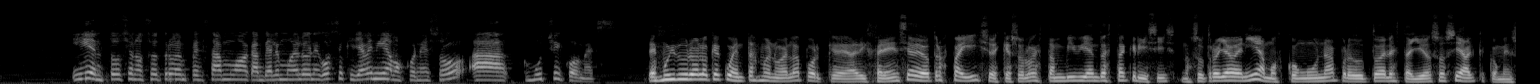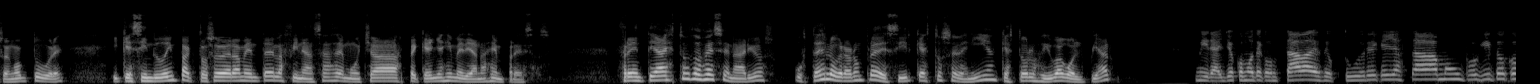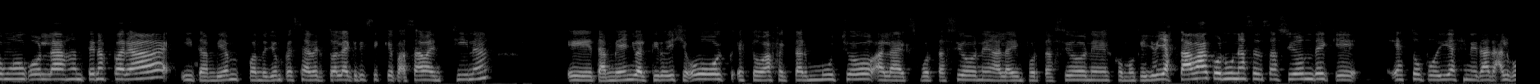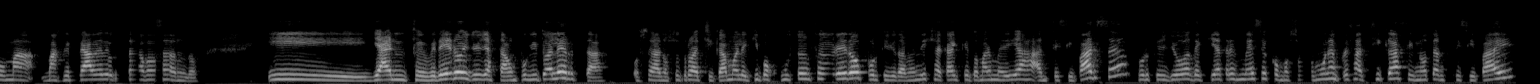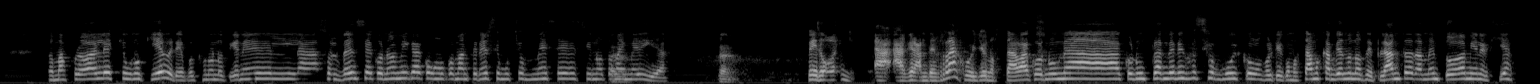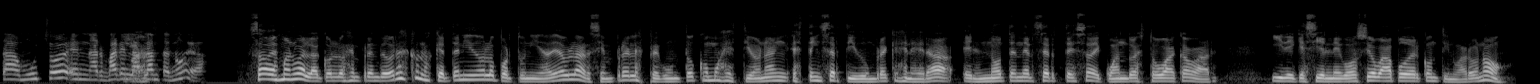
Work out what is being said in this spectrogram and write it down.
Y entonces nosotros empezamos a cambiar el modelo de negocio, que ya veníamos con eso, a mucho e-commerce. Es muy duro lo que cuentas, Manuela, porque a diferencia de otros países que solo están viviendo esta crisis, nosotros ya veníamos con una producto del estallido social que comenzó en octubre y que sin duda impactó severamente las finanzas de muchas pequeñas y medianas empresas. Frente a estos dos escenarios, ¿ustedes lograron predecir que esto se venía, que esto los iba a golpear? Mira, yo como te contaba desde octubre que ya estábamos un poquito como con las antenas paradas y también cuando yo empecé a ver toda la crisis que pasaba en China, eh, también yo al tiro dije, oh, esto va a afectar mucho a las exportaciones, a las importaciones, como que yo ya estaba con una sensación de que esto podía generar algo más, más grave de lo que estaba pasando. Y ya en febrero yo ya estaba un poquito alerta. O sea, nosotros achicamos el equipo justo en febrero porque yo también dije acá hay que tomar medidas, anticiparse, porque yo de aquí a tres meses, como somos una empresa chica, si no te anticipáis, lo más probable es que uno quiebre, porque uno no tiene la solvencia económica como para mantenerse muchos meses si no tomáis medidas. Claro pero a, grandes rasgos, yo no estaba con una con un plan de negocio muy como, porque como estamos cambiándonos de planta, también toda mi energía estaba mucho en armar en la planta nueva. Sabes, Manuela, con los emprendedores con los que he tenido la oportunidad de hablar, siempre les pregunto cómo gestionan esta incertidumbre que genera el no tener certeza de cuándo esto va a acabar y de que si el negocio va a poder continuar o no.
